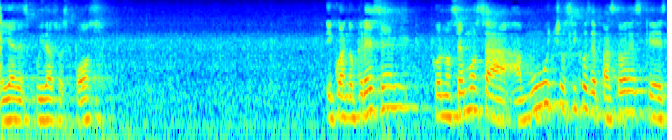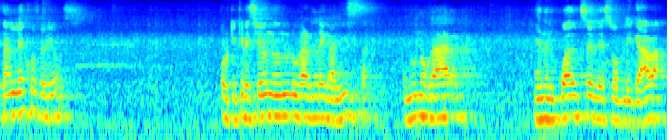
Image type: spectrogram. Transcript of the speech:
ella descuida a su esposo. Y cuando crecen, conocemos a, muchos hijos de pastores que están lejos de Dios, porque crecieron en un lugar legalista, en un hogar en el cual se les obligaba.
